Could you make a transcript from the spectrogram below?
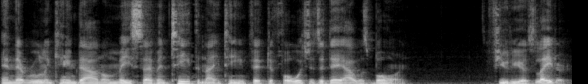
And that ruling came down on May 17th, 1954, which is the day I was born, a few years later.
